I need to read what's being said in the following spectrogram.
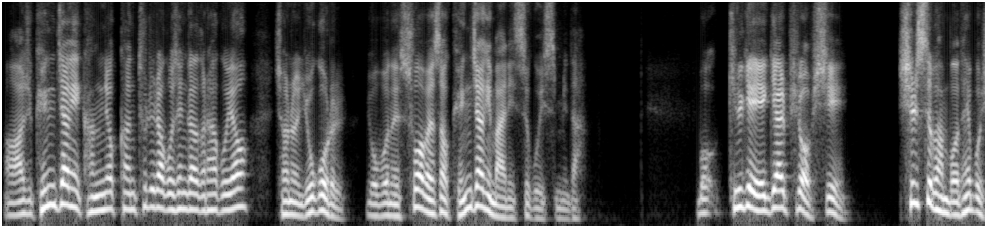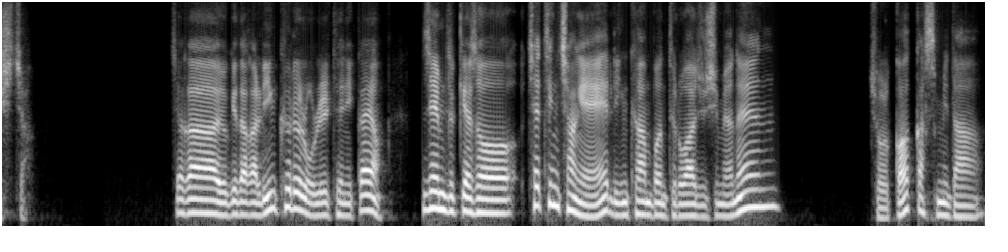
어, 아주 굉장히 강력한 툴이라고 생각을 하고요. 저는 요거를 요번에 수업에서 굉장히 많이 쓰고 있습니다. 뭐 길게 얘기할 필요 없이 실습 한번 해보시죠. 제가 여기다가 링크를 올릴 테니까요. 선생님들께서 채팅창에 링크 한번 들어와 주시면은 좋을 것 같습니다.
